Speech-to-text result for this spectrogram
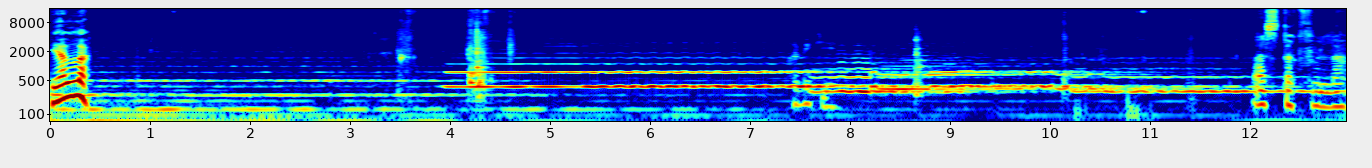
হে আল্লাহ! আস্তাগফিরুল্লাহ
